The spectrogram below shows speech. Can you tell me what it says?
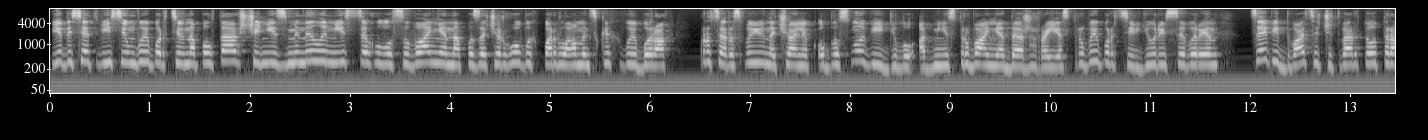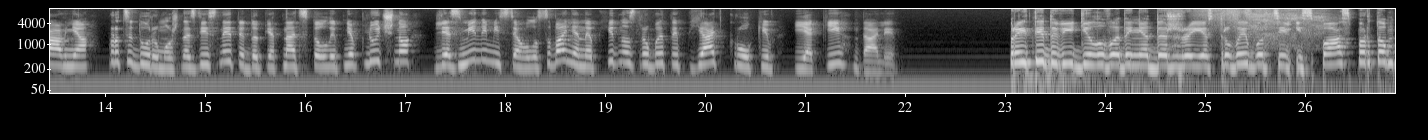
П'ятдесят вісім виборців на Полтавщині змінили місце голосування на позачергових парламентських виборах. Про це розповів начальник обласного відділу адміністрування Держреєстру виборців Юрій Северин. Це від 24 травня. Процедуру можна здійснити до 15 липня включно. Для зміни місця голосування необхідно зробити 5 кроків. Які далі? Прийти до відділу ведення Держреєстру виборців із паспортом,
